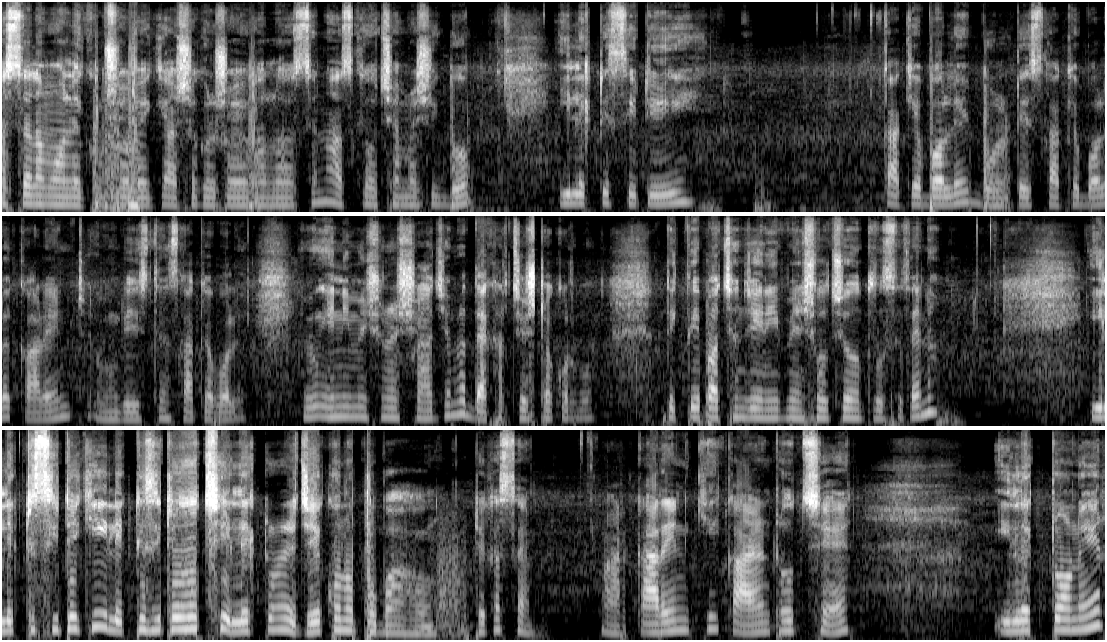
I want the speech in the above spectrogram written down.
আসসালামু আলাইকুম সবাইকে, আশা করি সবাই ভালো আছেন। আজকে হচ্ছে আমরা শিখব ইলেকট্রিসিটি কাকে বলে ভোল্টেজ কাকে বলে কারেন্ট এবং রেজিস্ট্যান্স কাকে বলে এবং অ্যানিমেশনের সাহায্যে আমরা দেখার চেষ্টা করব। দেখতেই পাচ্ছেন যে অ্যানিমেশন চলতেছে, তাই না? ইলেকট্রিসিটি কি? ইলেকট্রিসিটি হচ্ছে ইলেকট্রনের যে কোনো প্রবাহ, ঠিক আছে? আর কারেন্ট কি? কারেন্ট হচ্ছে ইলেকট্রনের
